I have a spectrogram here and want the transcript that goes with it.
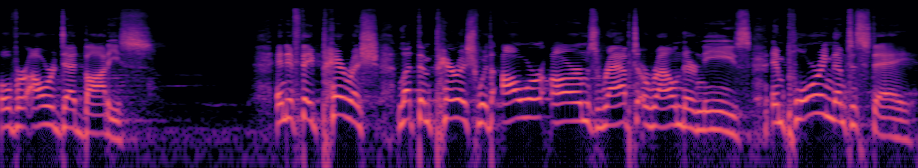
over our dead bodies. And if they perish, let them perish with our arms wrapped around their knees, imploring them to stay.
